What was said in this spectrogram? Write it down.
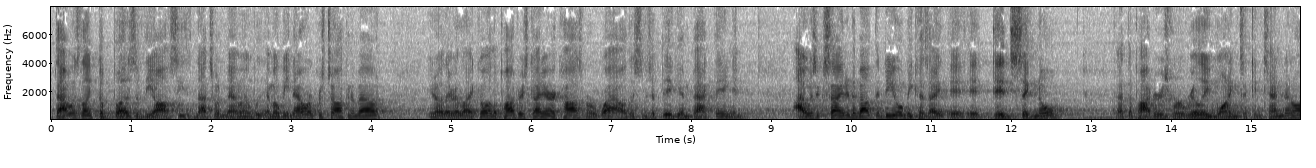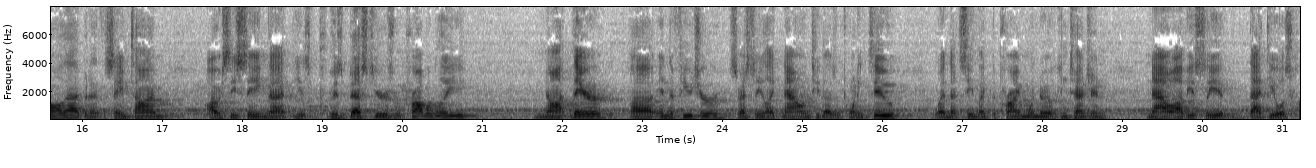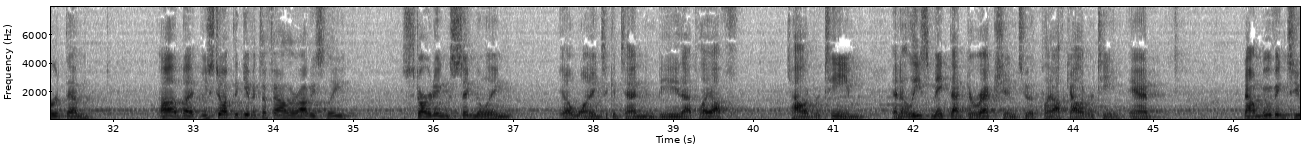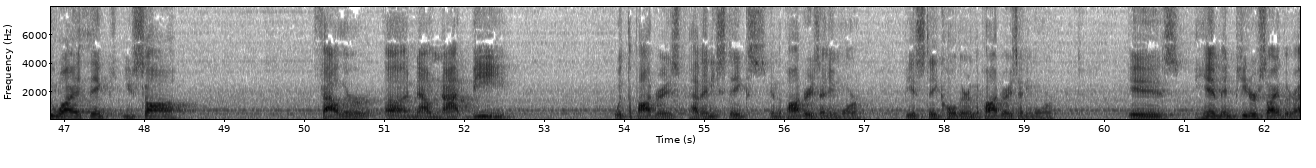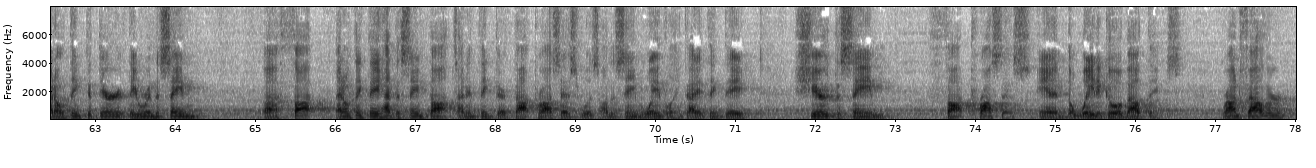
that was like the buzz of the offseason. That's what MLB Network was talking about. You know, they were like, oh, the Padres got Eric Hosmer. Wow, this is a big impact thing. And I was excited about the deal because I it, it did signal that the Padres were really wanting to contend and all that. But at the same time, obviously seeing that his, his best years were probably not there uh, in the future, especially like now in 2022 when that seemed like the prime window of contention. Now, obviously, that deal has hurt them. Uh, but you still have to give it to Fowler, obviously, starting signaling, you know, wanting to contend and be that playoff caliber team and at least make that direction to a playoff caliber team. And now moving to why I think you saw Fowler uh, now not be with the Padres, have any stakes in the Padres anymore, be a stakeholder in the Padres anymore, is him and Peter Seidler. I don't think that they're they were in the same uh, thought. I don't think they had the same thoughts. I didn't think their thought process was on the same wavelength. I didn't think they shared the same thought process and the way to go about things. Ron Fowler,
